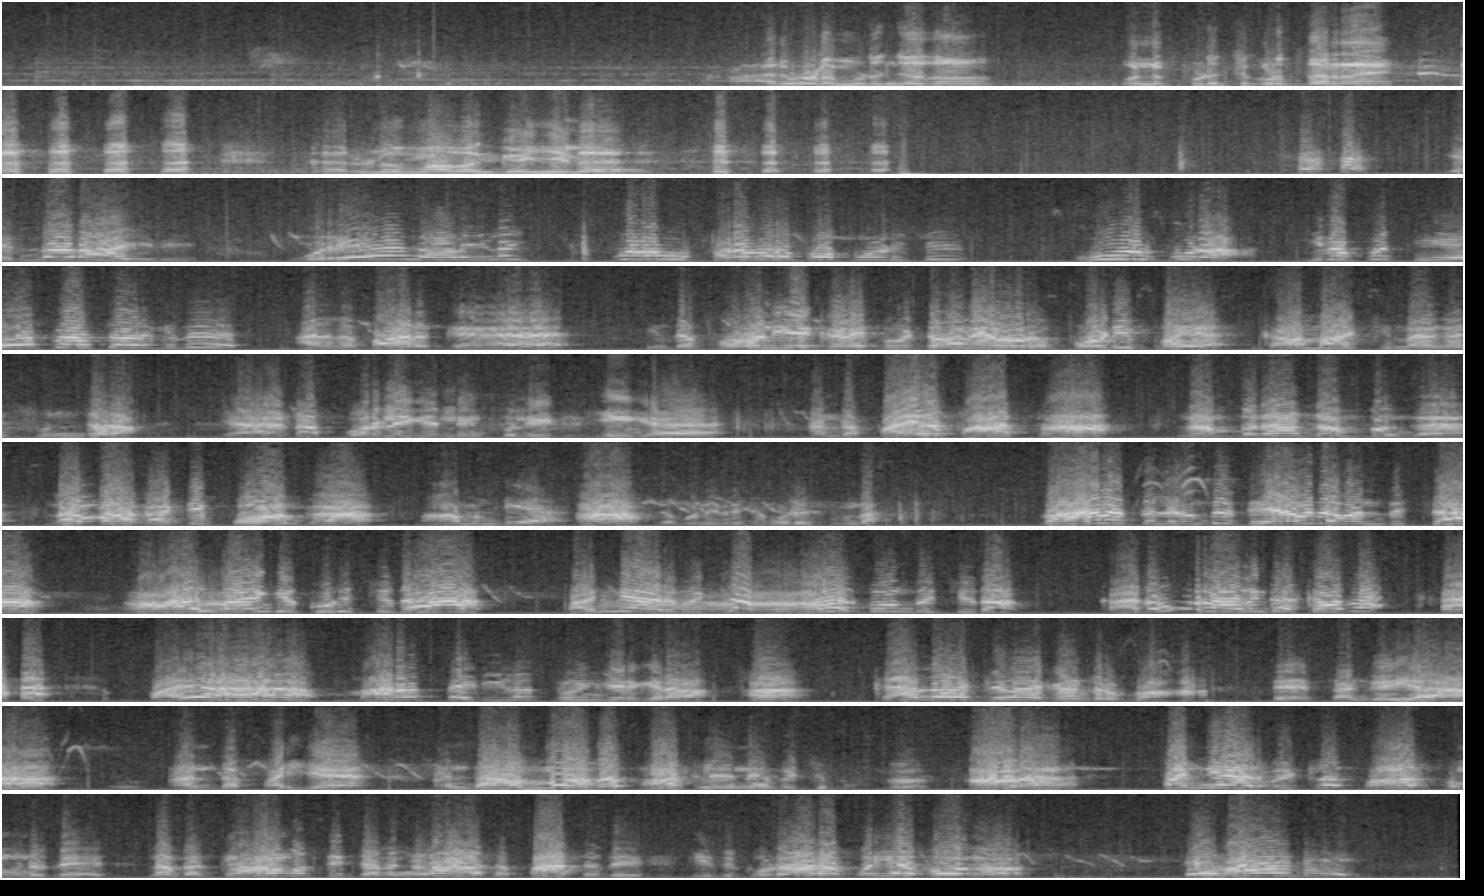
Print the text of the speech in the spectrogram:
அறுவடை முடிஞ்சதும் உன்னை புடிச்சு கொடுத்துறேன் கருணும் அவன் கையில. என்னடா இது? ஒரே நாளையில இவ்வளவு பரபரப்பா போடுச்சு. ஊர் பூரா இத பத்தி பேசா இருக்குது. அதுல பாருங்க இந்த பொருளிய கிளப்பி விட்டவனே ஒரு பொடி பைய காமாட்சி மகன் சுந்தரம். ஏன்டா பொருளிகள் சொல்லிட்டு இருக்கீங்க? அந்த பய பார்த்தா நம்புனா நம்புங்க நம்ப கட்டி போங்க. மாமண்டியா வச்சு கொடுக்குங்க வானத்துல இருந்து தேவதை வந்துச்சா? பால் வாங்கி குடிச்சுதா? பன்னியார் வீட்டுல பால் பொங்குச்சுதா? கடவுளானுங்க கதை. பய மரத்தடியில தூங்கி இருக்கிறான் கலா கிலா கண்டிருப்பான். ஏ தங்கையா அந்த பையன் அந்த அம்மாவை பாக்கலன்னே வச்சுப்போம் ஆனா பன்னியார் வீட்டுல பால் பொங்குனது நம்ம கிராமத்து ஜனங்களா அதை பார்த்தது. இது கூட பொய்யா போகும். ஏ வாண்டி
